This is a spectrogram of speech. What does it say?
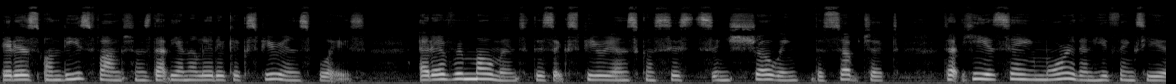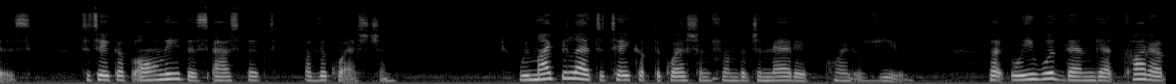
It is on these functions that the analytic experience plays. At every moment, this experience consists in showing the subject that he is saying more than he thinks he is to take up only this aspect of the question. We might be led to take up the question from the genetic point of view, but we would then get caught up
